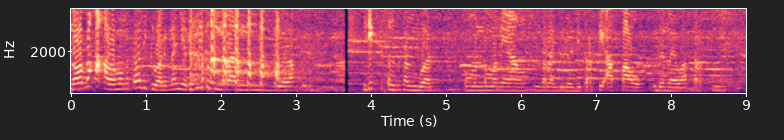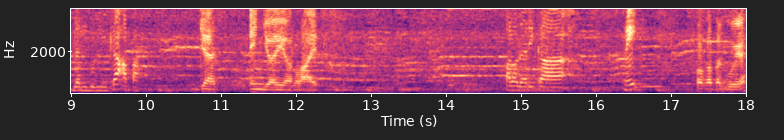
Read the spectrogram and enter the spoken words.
Nggak apa-apa kak kalau mau ketawa dikeluarin aja. Tapi itu beneran gue lakuin. Jadi pesan-pesan buat temen-temen yang sebentar lagi udah di 30 atau udah lewat 30 dan belum nikah apa? Just enjoy your life. kalau dari kak Ray kalau kata gue ya.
